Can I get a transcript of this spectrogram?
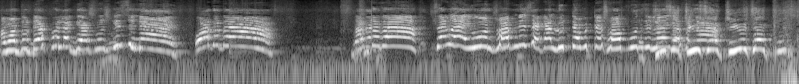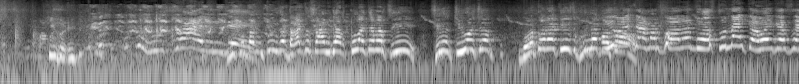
আমার তো দেখ ফেলা গ্যাস মুস কিছু নাই। ও দাদা দাদা দাদা সালাই উন সব নিছে কা লুটটা বুটটা সব বুঝি কি হয়েছে কি হয়েছে কি হয়েছে কি? তুমি কি হয়েছে ঘটনা কি? হয়েছে খুললে কি হয়েছে? আমার ঘরের বস্তু নাই কে? হয়ে গেছে।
